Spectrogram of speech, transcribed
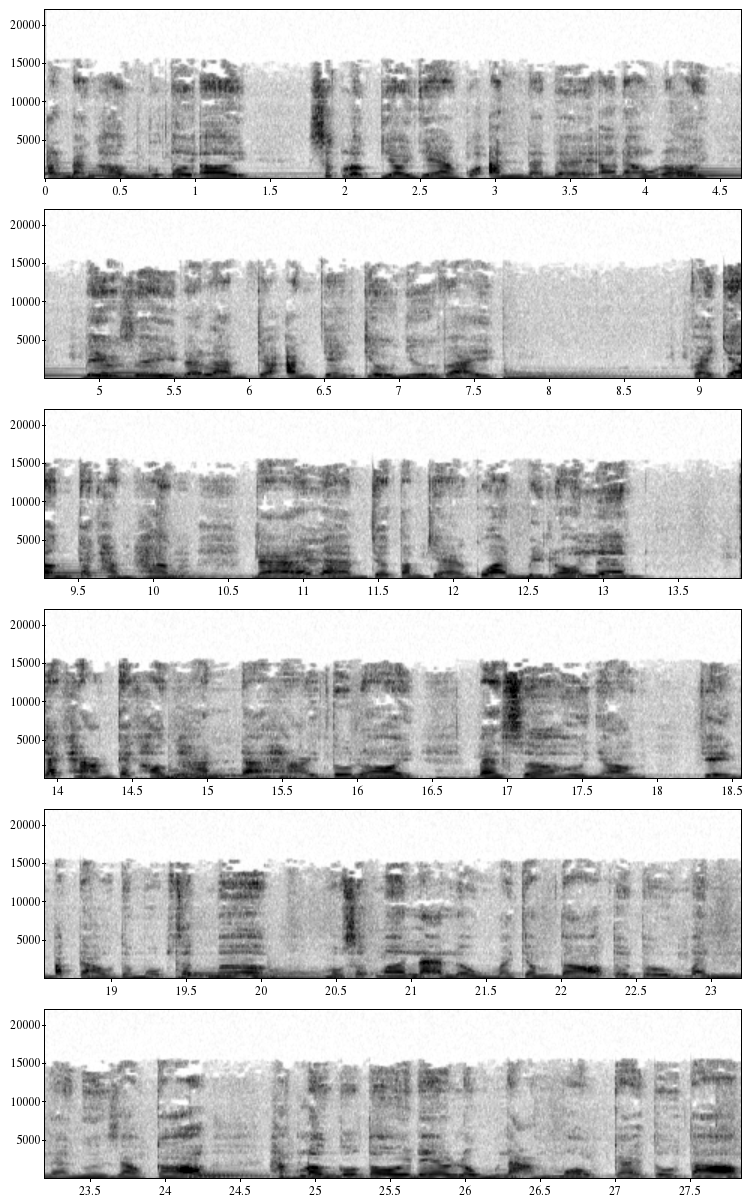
Anh bạn thân của tôi ơi. Sức lực dồi dào của anh đã để ở đâu rồi? Điều gì đã làm cho anh chán chường như vậy? Phải chăng các hành hắn đã làm cho tâm trạng của anh bị rối lên. Chắc hẳn các thần hánh đã hại tôi rồi. Banser thừa nhận, Chuyện bắt đầu từ một giấc mơ. Một giấc mơ lạ lùng mà trong đó tôi tưởng mình là người giàu có. Hắt lưng của tôi đeo lủng lẳng một cái túi to.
